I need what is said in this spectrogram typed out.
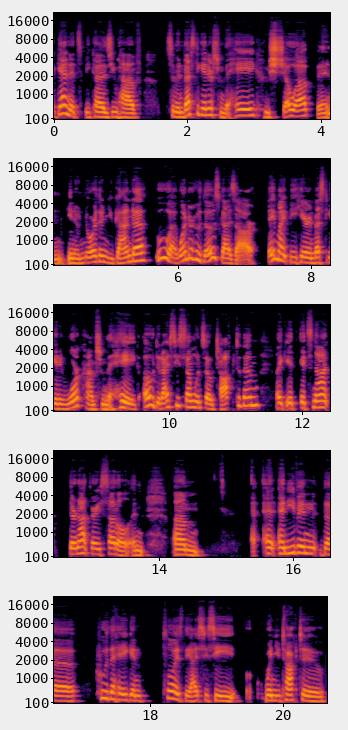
again, it's because you have some investigators from The Hague who show up in, you know, northern Uganda. Ooh, I wonder who those guys are. They might be here investigating war crimes from The Hague. Oh, did I see someone so talk to them? Like it, it's not, they're not very subtle. And um, and, and even the who The Hague employs, the ICC, when you talk to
